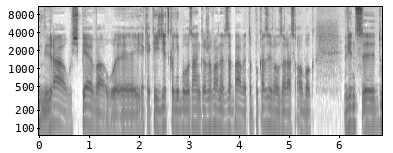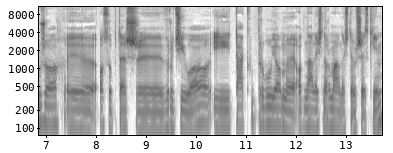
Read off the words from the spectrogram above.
grał, śpiewał. E, jak jakieś dziecko nie było zaangażowane w zabawę, to pokazywał zaraz obok. Więc e, dużo osób też wróciło i tak próbują odnaleźć normalność tym wszystkim.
